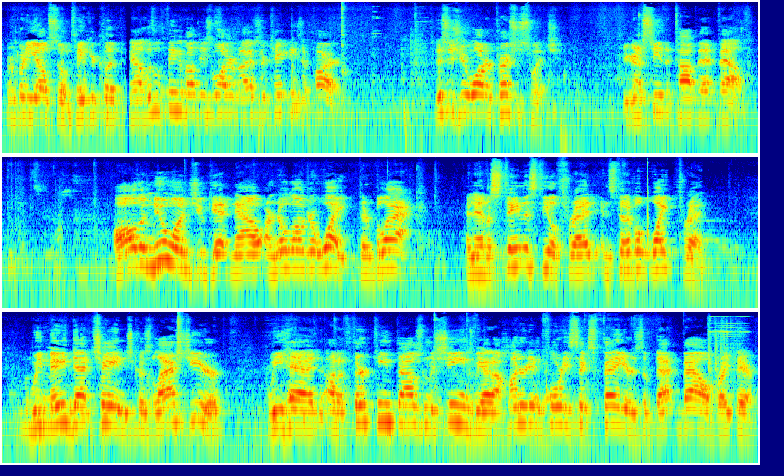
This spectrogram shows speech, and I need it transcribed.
Everybody else, so take your clip. Now, little thing about these water valves, they're taking these apart. This is your water pressure switch. You're going to see at the top of that valve. All the new ones you get now are no longer white, they're black. And they have a stainless steel thread instead of a white thread. We made that change because last year we had, out of 13,000 machines, we had 146 failures of that valve right there.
